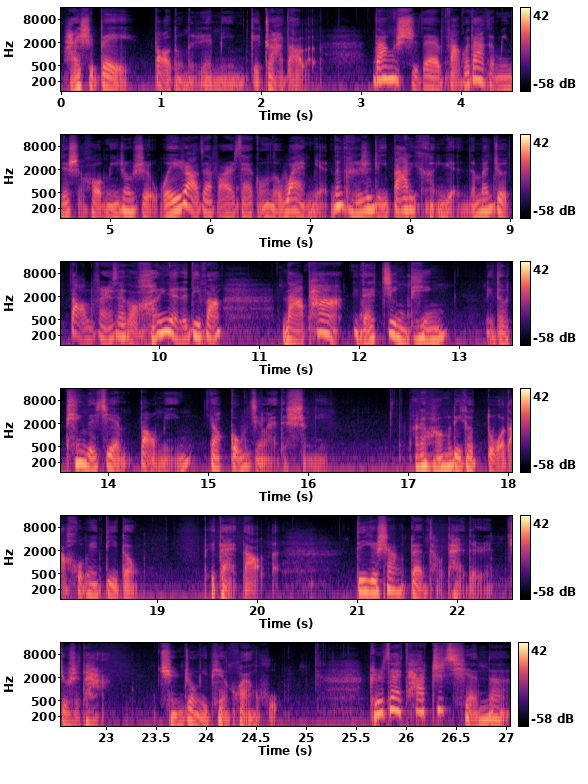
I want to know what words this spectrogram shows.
还是被暴动的人民给抓到了。当时在法国大革命的时候，民众是围绕在凡尔赛宫的外面，那可是离巴黎很远，人们就到了凡尔赛宫很远的地方，哪怕你在静听，你都听得见暴民要攻进来的声音。玛丽皇后立刻躲到后面地洞，被逮到了。第一个上断头台的人就是他，群众一片欢呼。可是，在他之前呢，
